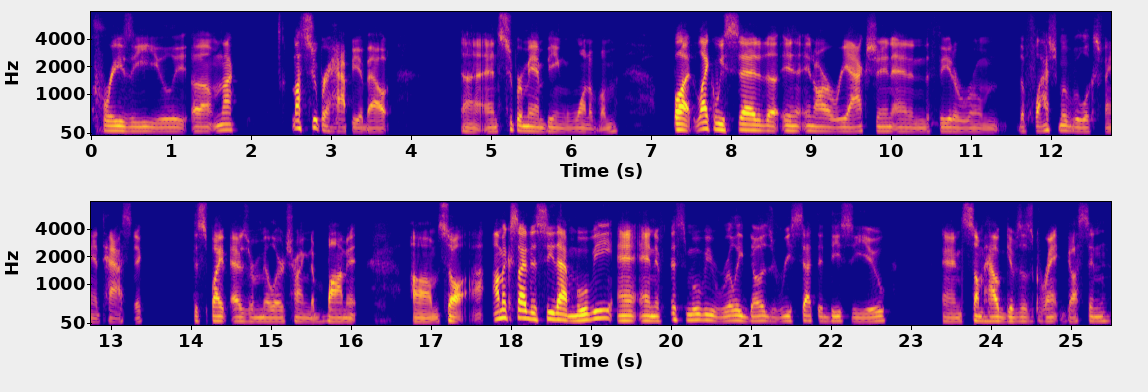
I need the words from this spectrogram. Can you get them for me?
crazy. Uh, I'm not not super happy about, uh, and Superman being one of them. But like we said uh, in in our reaction and in the theater room, the Flash movie looks fantastic, despite Ezra Miller trying to bomb it. Um, so I, I'm excited to see that movie, and, and if this movie really does reset the DCU and somehow gives us Grant Gustin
